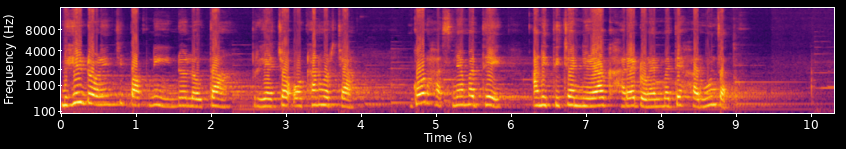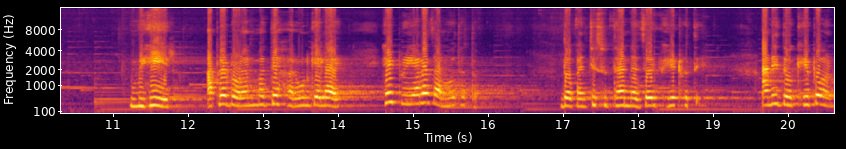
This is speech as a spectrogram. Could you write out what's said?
मिहीर डोळ्यांची पापणी न लवता प्रियाच्या ओठांवरच्या गोड हसण्यामध्ये आणि तिच्या निळ्या घाऱ्या डोळ्यांमध्ये हरवून जातो. मिहीर आपल्या डोळ्यांमध्ये हरवून गेलाय हे प्रियाला जाणवत होतं. दोघांची सुद्धा नजर भेट होते. आणि दोघे पण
